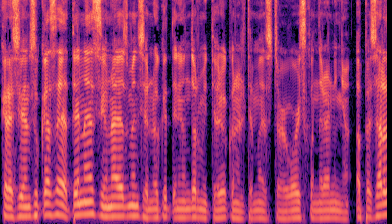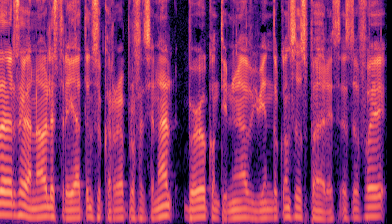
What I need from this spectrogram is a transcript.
Creció en su casa de Atenas y una vez mencionó que tenía un dormitorio con el tema de Star Wars cuando era niño. A pesar de haberse ganado el estrellato en su carrera profesional, Burrow continúa viviendo con sus padres. Esto fue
